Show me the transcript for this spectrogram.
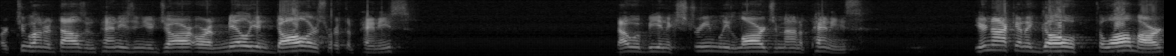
or 200,000 pennies in your jar, or a million dollars worth of pennies, that would be an extremely large amount of pennies. You're not going to go to Walmart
